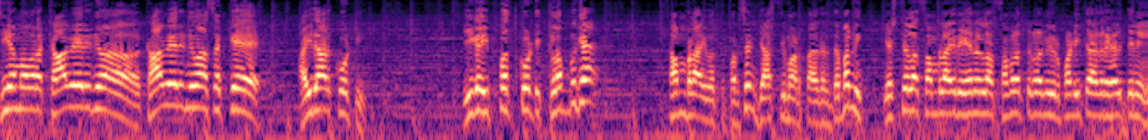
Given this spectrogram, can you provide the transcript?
ಸಿಎಂ ಅವರ ಕಾವೇರಿ ಕಾವೇರಿ ನಿವಾಸಕ್ಕೆ ಐದಾರು ಕೋಟಿ. ಈಗ ಇಪ್ಪತ್ತು ಕೋಟಿ ಕ್ಲಬ್ಗೆ. ಸಂಬಳ ಐವತ್ತು ಪರ್ಸೆಂಟ್ ಜಾಸ್ತಿ ಮಾಡ್ತಾ ಇದ್ರಂತೆ ಬನ್ನಿ, ಎಷ್ಟೆಲ್ಲ ಸಂಬಳ ಇದೆ, ಏನೆಲ್ಲ ಸವಲತ್ತುಗಳನ್ನು ಇವರು ಪಡೀತಾ ಇದ್ರೆ ಹೇಳ್ತೀನಿ.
